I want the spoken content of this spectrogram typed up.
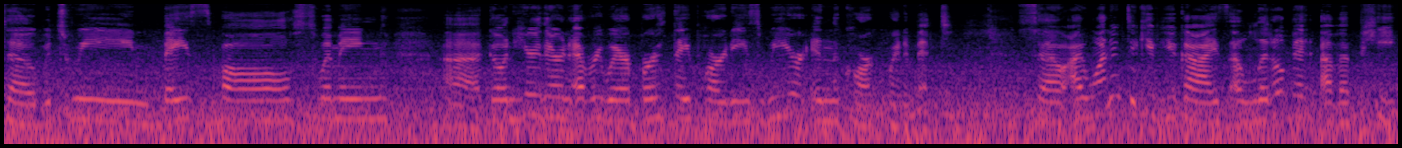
So between baseball, swimming, uh, going here, there, and everywhere, birthday parties, we are in the car quite a bit. So I wanted to give you guys a little bit of a peek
